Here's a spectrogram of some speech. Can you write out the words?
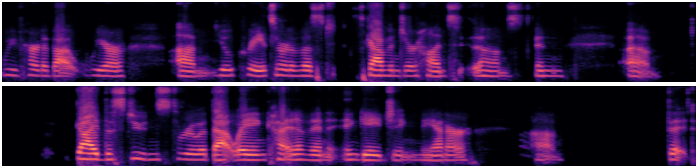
we've heard about where um, you'll create sort of a scavenger hunt and guide the students through it that way in kind of an engaging manner um, that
